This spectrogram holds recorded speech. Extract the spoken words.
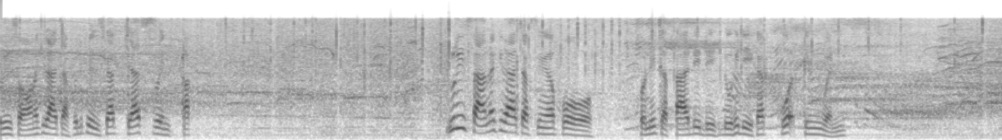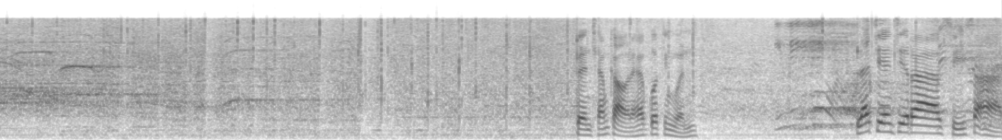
กที่สองนักกีฬาจากฟิลิปปินส์ครับแจสรินตักลูกที่สามนักกีฬาจากสิงคโปร์คนนี้จับตาดีดีๆดูให้ดีครับกัวติงเหวินเป็นแชมป์เก่านะครับกัวติงเหวินและเจนจิราสีสะอาด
